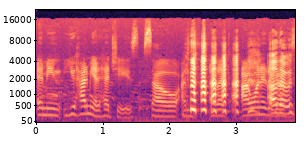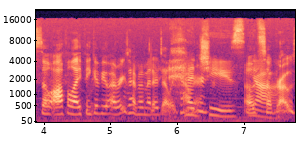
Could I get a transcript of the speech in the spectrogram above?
I mean, you had me at head cheese, so I'm I, like I wanted to oh, go that was so awful. I think of you every time I'm at a deli counter. head cheese. Oh, yeah. it's so gross.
